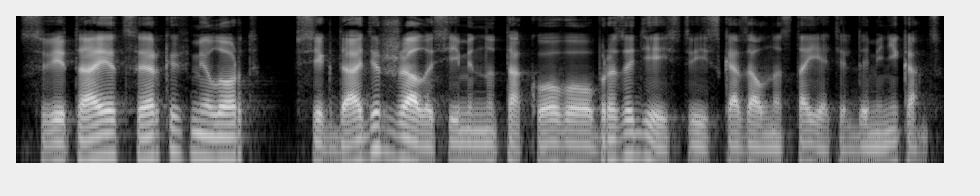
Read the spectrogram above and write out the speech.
«Святая церковь, милорд, всегда держалась именно такого образа действий», сказал настоятель доминиканцев.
